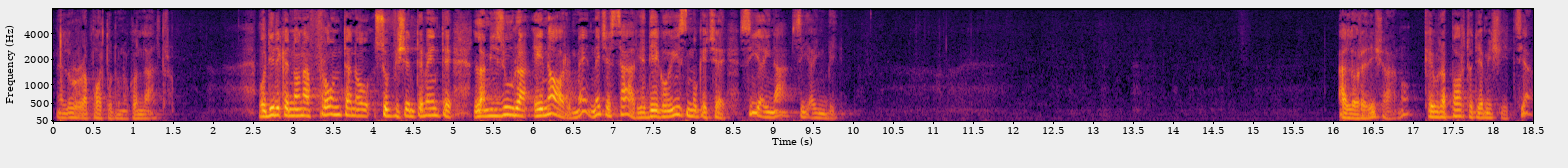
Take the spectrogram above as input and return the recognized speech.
nel loro rapporto l'uno con l'altro. Vuol dire che non affrontano sufficientemente la misura enorme, necessaria di egoismo che c'è sia in A sia in B. Allora diciamo che un rapporto di amicizia,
